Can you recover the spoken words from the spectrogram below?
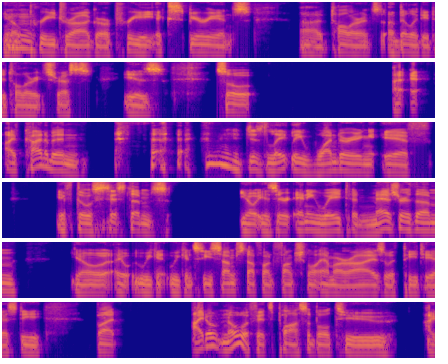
you know mm-hmm. pre-drug or pre-experience uh, tolerance ability to tolerate stress is so i i've kind of been just lately wondering if if those systems you know is there any way to measure them you know we can we can see some stuff on functional mris with ptsd but i don't know if it's possible to I,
